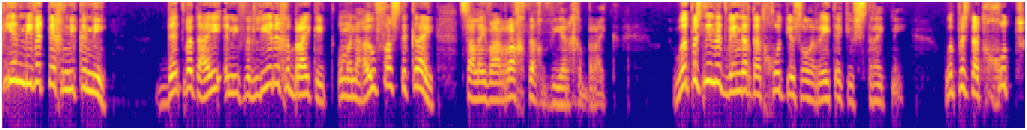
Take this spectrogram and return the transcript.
geen nuwe tegnieke nie. Dit wat hy in die verlede gebruik het om 'n houvas te kry, sal hy waaragtig weer gebruik. Hoop is nie noodwendig dat God jou sal red uit jou stryd nie. Hoop is dat God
